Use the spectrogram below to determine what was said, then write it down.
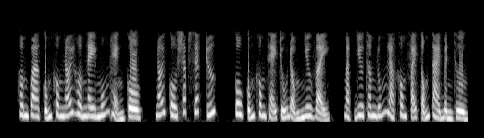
hôm qua cũng không nói hôm nay muốn hẹn cô, nói cô sắp xếp trước, cô cũng không thể chủ động như vậy, Mạc Dư Thâm đúng là không phải tổng tài bình thường,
